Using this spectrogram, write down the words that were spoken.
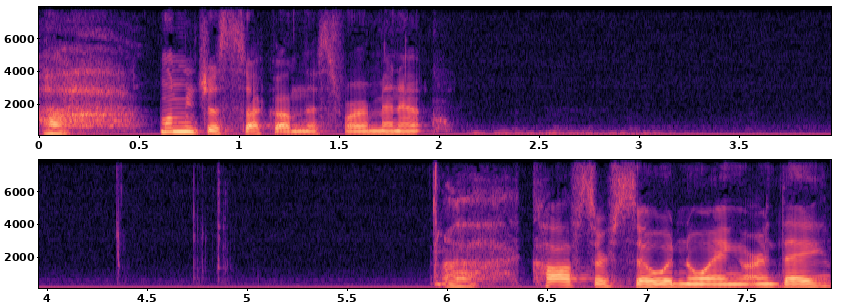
Let me just suck on this for a minute. Uh, coughs are so annoying, aren't they?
